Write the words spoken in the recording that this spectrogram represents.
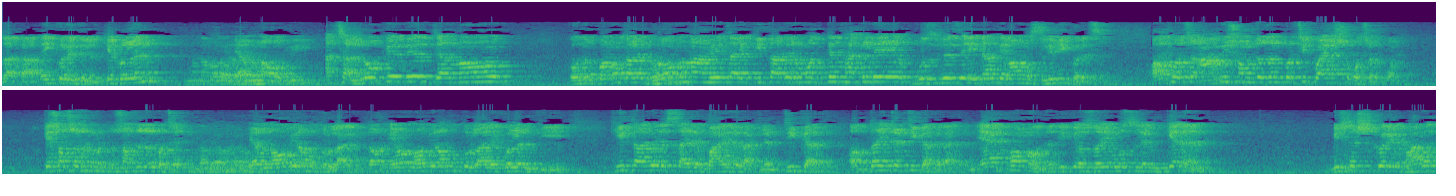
জাকাত এই করে দিলেন। কে বললেন আচ্ছা লোকেদের যেন কোন কোন কালে ভ্রম না হয়ে যায় কিতাবের মধ্যে থাকলে বুঝবে যে এটা এমাম মুসলিমই করেছে। অথচ আমি সংযোজন করছি কয়েকশো বছর পরে। কে সংশোধন সংযোজন করছে? রহমতুল্লাহ তখন নবী রহমতুল্লাহ কি? কিতাবের সাইডে বাইরে রাখলেন টিকাতে অধ্যায়টা টিকাতে রাখলেন। এখনও যদি কেউ সহি মুসলিম কেনেন, বিশেষ করে ভারত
